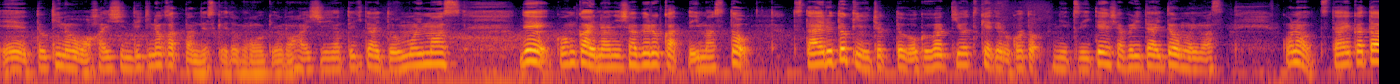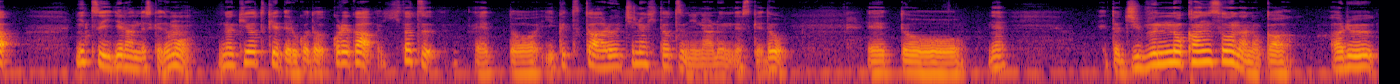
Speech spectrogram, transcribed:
えっ、と昨日は配信できなかったんですけども今日の配信やっていきたいと思います。で今回何喋るかって言いますと伝える時にちょっと僕が気をつけてることについて喋りたいと思います。この伝え方についてなんですけども気をつけてることこれが一つえっといくつかあるうちの一つになるんですけどえっとねえっと自分の感想なのかある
